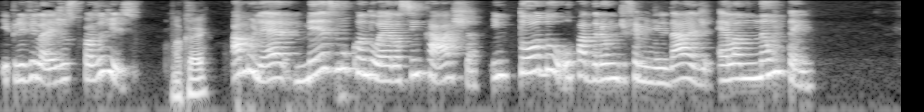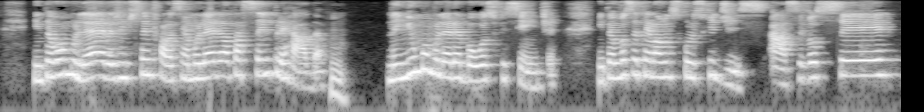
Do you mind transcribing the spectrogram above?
e privilégios por causa disso. Ok. A mulher, mesmo quando ela se encaixa em todo o padrão de feminilidade, ela não tem. Então a mulher, a gente sempre fala assim, a mulher ela tá sempre errada. Hum. Nenhuma mulher é boa o suficiente. Então você tem lá um discurso que diz: ah, se você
